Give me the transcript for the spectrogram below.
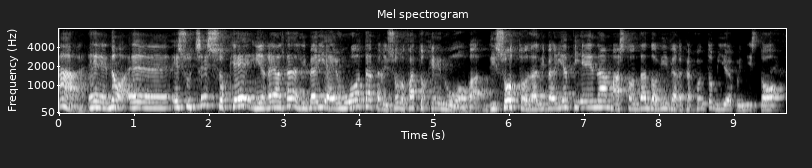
Ah, eh, no, eh, è successo che in realtà la libreria è vuota per il solo fatto che è nuova. Di sotto la libreria è piena, ma sto andando a vivere per conto mio e quindi sto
